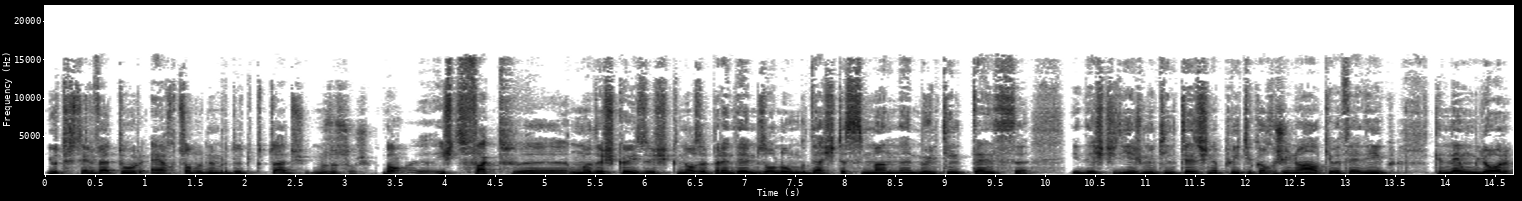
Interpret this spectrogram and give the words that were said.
E o terceiro vetor é a redução do número de deputados nos Açores. Bom, isto de facto é uma das coisas que nós aprendemos ao longo desta semana muito intensa e destes dias muito intensos na política regional, que eu até digo que nem o melhor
